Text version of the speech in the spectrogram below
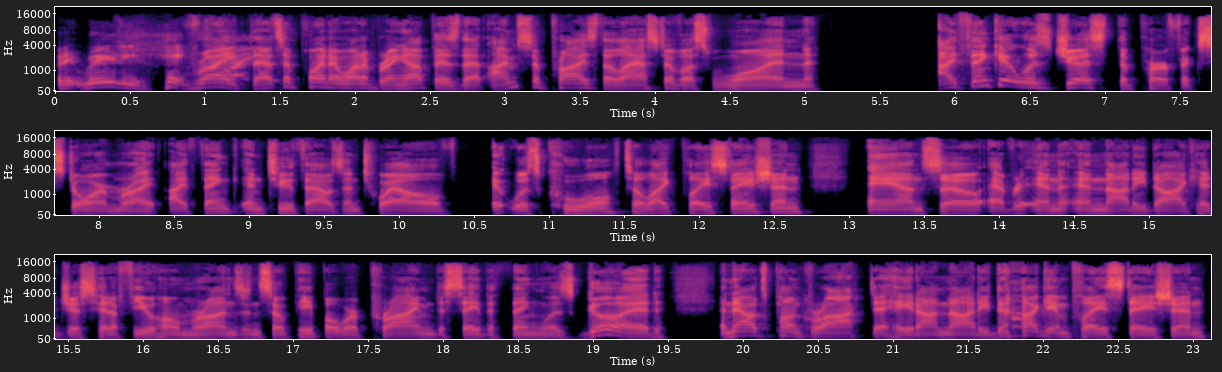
but it really hit. Right. That's a point I want to bring up is that I'm surprised The Last of Us won. I think it was just the perfect storm, right? I think in 2012, it was cool to like PlayStation. And so every and and Naughty Dog had just hit a few home runs, and so people were primed to say the thing was good. And now it's punk rock to hate on Naughty Dog and PlayStation.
